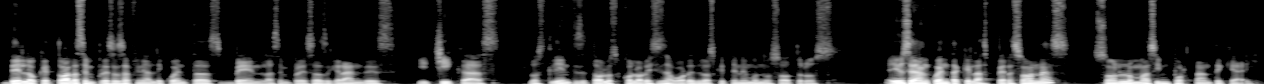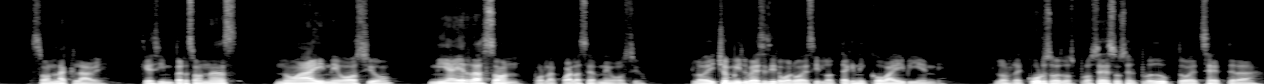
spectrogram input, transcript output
de lo que todas las empresas a final de cuentas ven. Las empresas grandes y chicas, los clientes de todos los colores y sabores de los que tenemos nosotros. Ellos se dan cuenta que las personas son lo más importante que hay son la clave. Que sin personas no hay negocio ni hay razón por la cual hacer negocio. Lo he dicho mil veces y lo vuelvo a decir, lo técnico va y viene. Los recursos, los procesos, el producto, etcétera.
